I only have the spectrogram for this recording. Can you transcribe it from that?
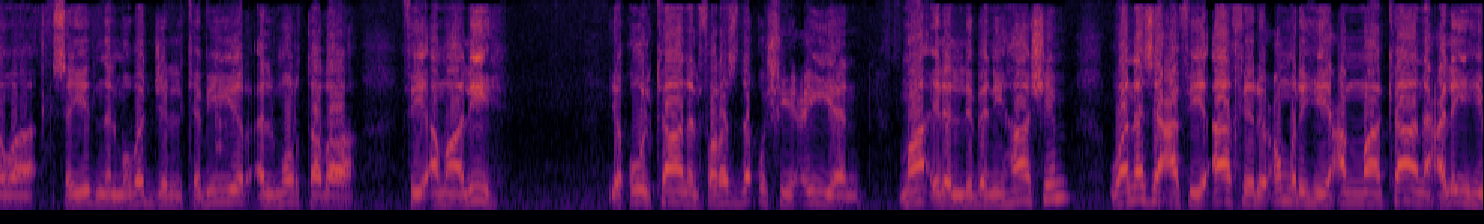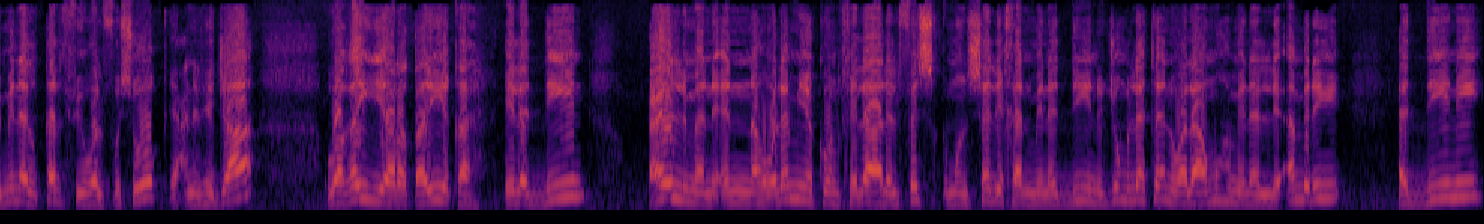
وسيدنا المبجل الكبير المرتضى في أماليه. يقول كان الفرزدق شيعيا مائلا لبني هاشم ونزع في آخر عمره عما كان عليه من القذف والفسوق يعني الهجاء وغير طريقه إلى الدين علما أنه لم يكن خلال الفسق منسلخا من الدين جملة ولا مهملا لأمره الديني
